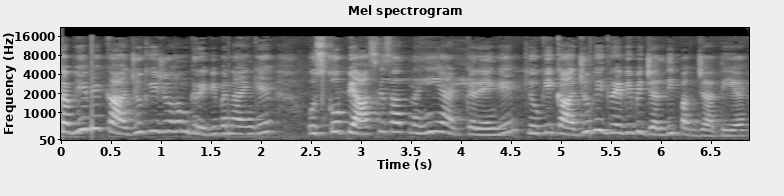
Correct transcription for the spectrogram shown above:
कभी भी काजू की जो हम ग्रेवी बनाएँगे, उसको प्याज के साथ नहीं ऐड करेंगे, क्योंकि काजू की ग्रेवी भी जल्दी पक जाती है।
